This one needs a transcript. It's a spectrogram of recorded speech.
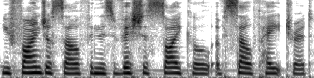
You find yourself in this vicious cycle of self hatred.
